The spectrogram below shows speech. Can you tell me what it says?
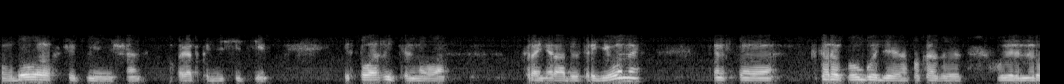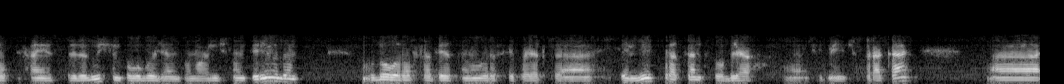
в долларах чуть меньше порядка 10. Из положительного крайне радуют регионы, тем, что второе полугодие показывает уверенный рост по сравнению с предыдущим полугодием по аналогичному периоду. В долларах, соответственно, выросли порядка 7-10%, в рублях э, чуть меньше 40%. А,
